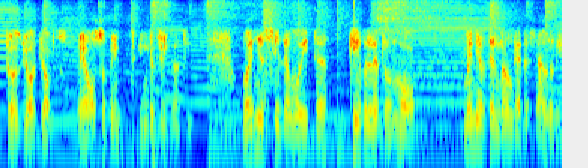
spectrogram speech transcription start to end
because your jobs may also be in difficulty. When you see the waiter, give a little more. Many of them don't get a salary.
